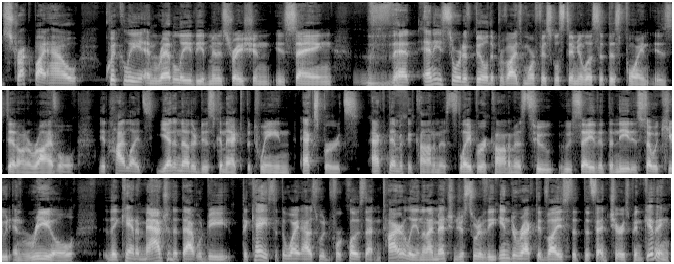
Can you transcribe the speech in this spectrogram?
struck by how quickly and readily the administration is saying that any sort of bill that provides more fiscal stimulus at this point is dead on arrival. It highlights yet another disconnect between experts, academic economists, labor economists who, who say that the need is so acute and real. They can't imagine that that would be the case, that the White House would foreclose that entirely. And then I mentioned just sort of the indirect advice that the Fed chair has been giving.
